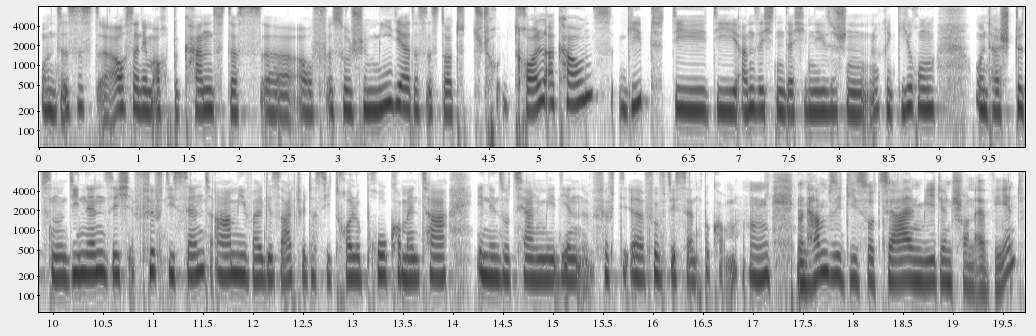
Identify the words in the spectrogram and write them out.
Und es ist außerdem auch bekannt, dass äh, auf Social Media, dass es dort Troll-Accounts gibt, die die Ansichten der chinesischen Regierung unterstützen. Und die nennen sich 50 Cent Army, weil gesagt wird, dass die Trolle pro Kommentar in den sozialen Medien 50, äh, 50 Cent bekommen. Mhm. Nun haben Sie die sozialen Medien schon erwähnt.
